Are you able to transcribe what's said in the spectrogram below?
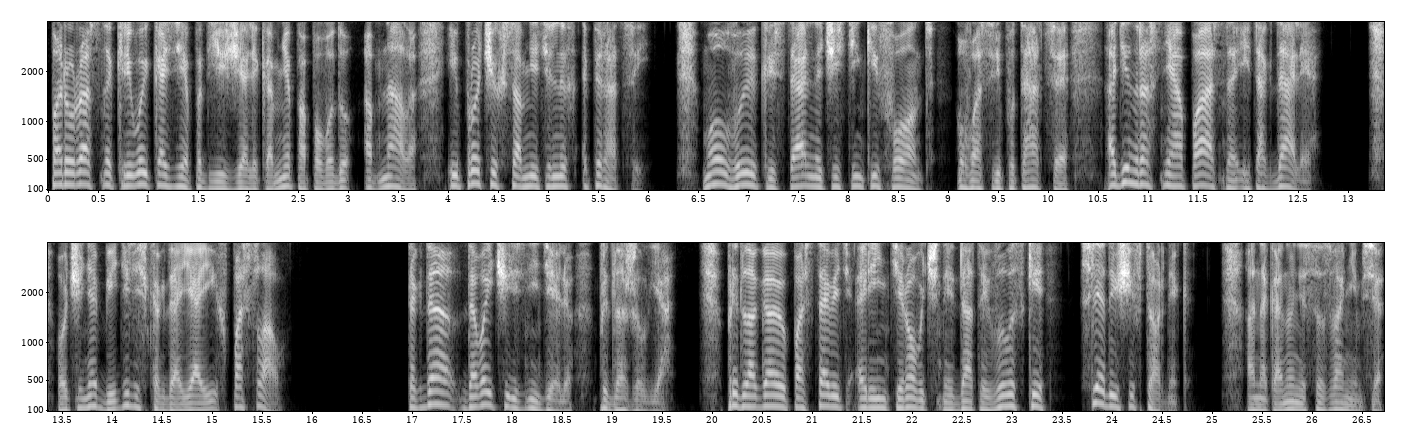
пару раз на кривой козе подъезжали ко мне по поводу обнала и прочих сомнительных операций. Мол, вы кристально чистенький фонд, у вас репутация, один раз не опасно и так далее. Очень обиделись, когда я их послал. «Тогда давай через неделю», — предложил я. Предлагаю поставить ориентировочной датой вылазки следующий вторник. А накануне созвонимся,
